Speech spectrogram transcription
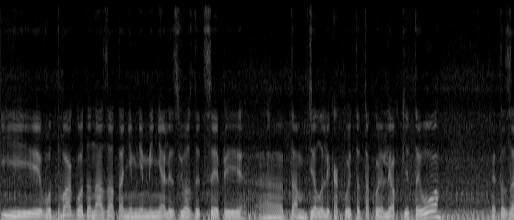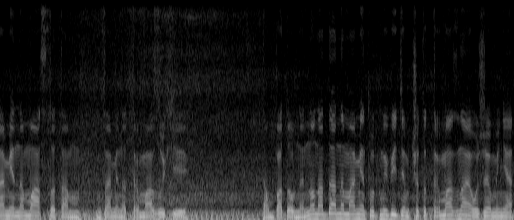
И вот два года назад они мне меняли звезды цепи, э, там делали какой-то такой легкий ТО. Это замена масла, там замена тормозухи и тому подобное. Но на данный момент вот мы видим, что-то тормозная уже у меня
